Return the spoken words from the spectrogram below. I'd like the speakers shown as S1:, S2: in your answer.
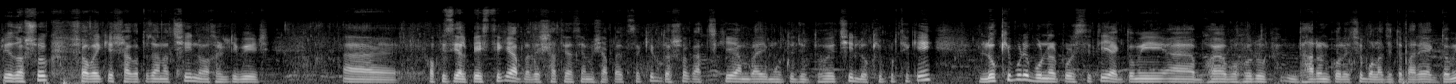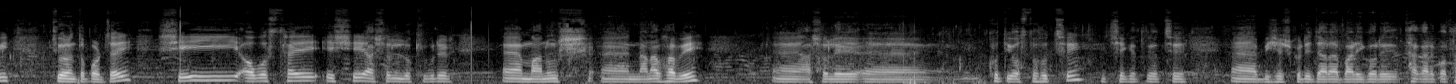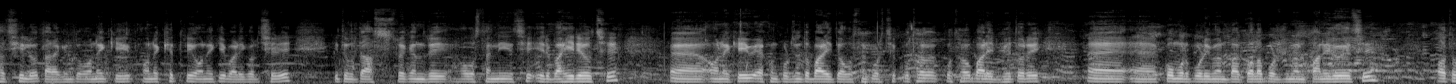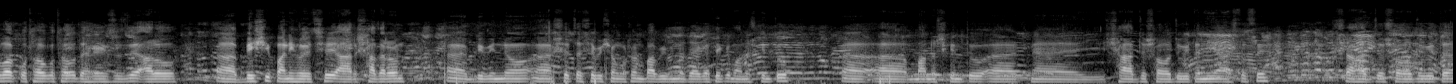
S1: প্রিয় দর্শক, সবাইকে স্বাগত জানাচ্ছি নোয়াখালী টিভির অফিসিয়াল পেজ থেকে। আপনাদের সাথে আছে আমি সাপ্তাহ সাকিব। দর্শক, আজকে আমরা এই মুহূর্তে যুক্ত হয়েছি লক্ষ্মীপুর থেকে। লক্ষ্মীপুরে বন্যার পরিস্থিতি একদমই ভয়াবহ রূপ ধারণ করেছে বলা যেতে পারে একদমই চূড়ান্ত পর্যায়ে। সেই অবস্থায় এসে আসলে লক্ষ্মীপুরের মানুষ নানাভাবে আসলে ক্ষতিগ্রস্ত হচ্ছে। সেক্ষেত্রে হচ্ছে বিশেষ করে যারা বাড়িঘরে থাকার কথা ছিল, তারা কিন্তু অনেকে, অনেক ক্ষেত্রে অনেকেই বাড়িঘর ছেড়ে ইতিমধ্যে আশ্রয়কেন্দ্রে অবস্থান নিয়েছে। এর বাইরে হচ্ছে অনেকেই এখন পর্যন্ত বাড়িতে অবস্থান করছে। কোথাও কোথাও বাড়ির ভেতরে কোমর পরিমাণ বা গলা পরিমাণ পানি রয়েছে, অথবা কোথাও কোথাও দেখা গেছে যে আরও বেশি পানি হয়েছে। আর সাধারণ বিভিন্ন স্বেচ্ছাসেবী সংগঠন বা বিভিন্ন জায়গা থেকে মানুষ কিন্তু মানুষ কিন্তু সাহায্য সহযোগিতা নিয়ে আসতেছে। সাহায্য সহযোগিতা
